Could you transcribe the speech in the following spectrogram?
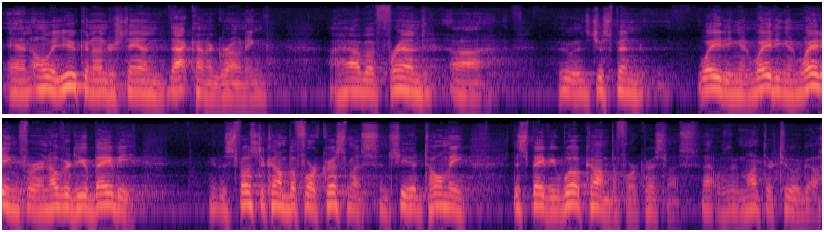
And only you can understand that kind of groaning. I have a friend uh, who has just been waiting and waiting and waiting for an overdue baby. It was supposed to come before Christmas, and she had told me this baby will come before Christmas. That was a month or two ago.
